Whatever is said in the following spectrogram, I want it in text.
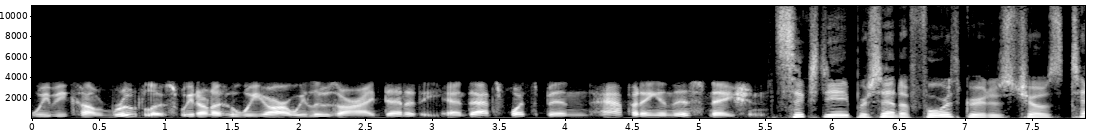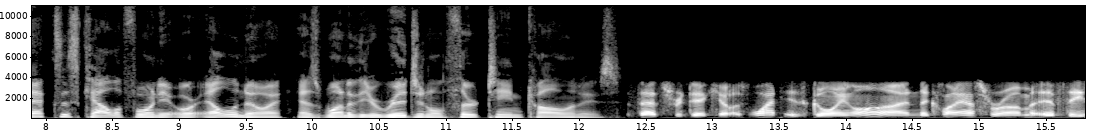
we become rootless. We don't know who we are. We lose our identity. And that's what's been happening in this nation. 68% of fourth graders chose Texas, California, or Illinois as one of the original 13 colonies. That's ridiculous. What is going on in the classroom if these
